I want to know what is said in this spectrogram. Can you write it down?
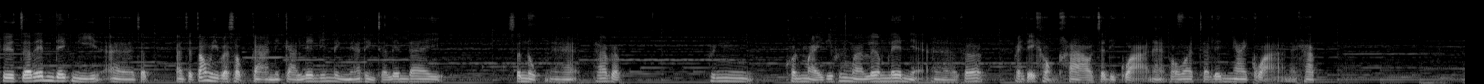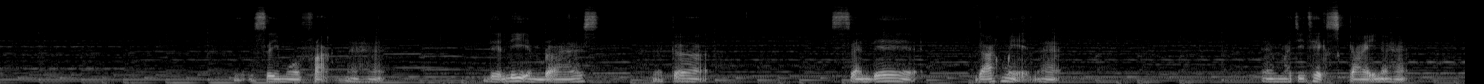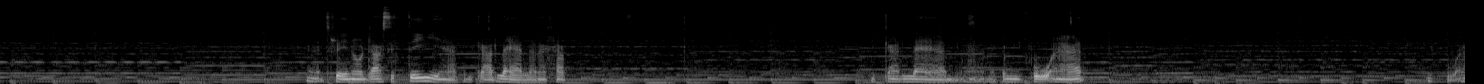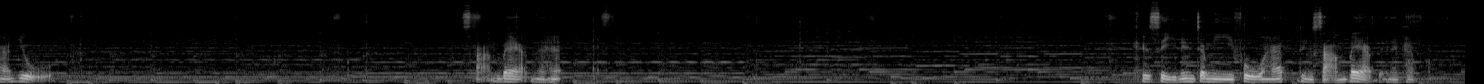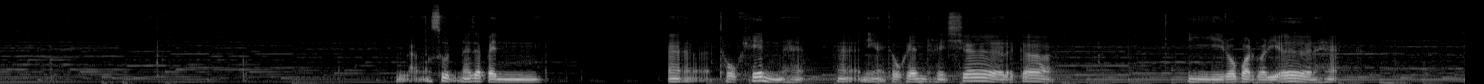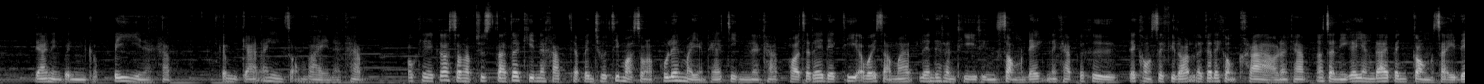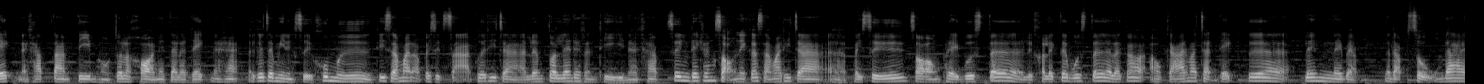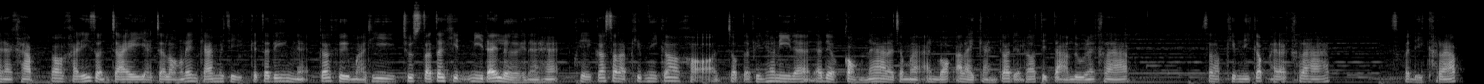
คือจะเล่นเด็กนี้อาจจะอาจจะต้องมีประสบการณ์ในการเล่นนิดนึงนะถึงจะเล่นได้สนุกนะฮะถ้าแบบเพิ่งคนใหม่ที่เพิ่งมาเริ่มเล่นเนี่ยก็ ไปเด็กของคราวจะดีกว่านะเพราะว่าจะเล่นง่ายกว่านะครับซีมัวฟลักนะฮะ Daily Embrace แล้วก็ Sunday Dark Mage นะฮะ m a g i t e x Sky นะฮะเทรโนดาร์ c ิตี้เป็นการ์ดแลนด์แล้วนะครับ มีการแลนด์แล้วก็มีฟูลอาร์ตมีฟูลอาร์ตอยู่ 3 แบบนะฮะคือสีหนึ่งจะมีฟูลอาร์ตถึง 3 แบบเลยนะครับ หลังสุดน่าจะเป็นโทเค็นนะฮะ ฮะนี่ไงโทเค็นเทรเชอร์แล้วก็มีโรบอทวอริเออร์นะฮะด้านหนึ่งเป็นก๊อปปี้นะครับ ก็มีการอ้างอิง2ใบนะครับ โอเคก็สำหรับชุด Starter Kit นะครับ จะเป็นชุดที่เหมาะสำหรับผู้เล่นใหม่อย่างแท้จริงนะครับ พอจะได้เด็กที่เอาไว้สามารถเล่นได้ทันทีถึง 2 เด็กนะครับ ก็คือเด็กของเซฟิรอสแล้วก็เด็กของคราวนะครับ นอกจากนี้ก็ยังได้เป็นกล่องใส่เด็กนะครับ ตามธีมของตัวละครในแต่ละเด็กนะฮะ แล้วก็จะมีหนังสือคู่มือที่สามารถเอาไปศึกษาเพื่อที่จะเริ่มต้นเล่นได้ทันทีนะครับ ซึ่งเด็กทั้งสองเนี่ยก็สามารถที่จะเอ่อไปซื้อซอง Play Booster หรือ Collector Booster แล้วก็เอาการ์ดมาจัดเด็กเพื่อเล่นในแบบระดับสูงได้นะครับก็ใครที่สนใจอยากจะลองเล่นการ์ด Magic Gathering เนี่ยก็คือมาที่ชุด Starter Kit นี้ได้เลยนะฮะโอเคก็สำหรับคลิปนี้ก็ขอจบแต่เพียงเท่านี้นะแล้วเดี๋ยวกล่องหน้าเราจะมาอันบ็อกอะไรกันก็เดี๋ยวรอติดตามดูนะครับสำหรับคลิปนี้ก็ไปแล้วครับ สวัสดีครับ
